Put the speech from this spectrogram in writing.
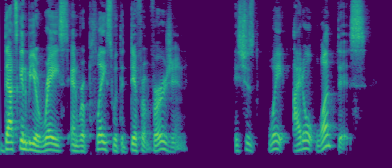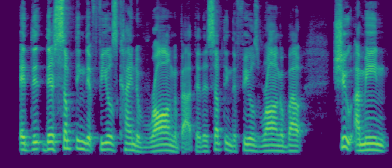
that's going to be erased and replaced with a different version. It's just wait, I don't want this. It, th- there's something that feels kind of wrong about that. There's something that feels wrong about shoot. I mean,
